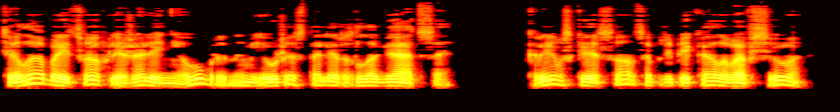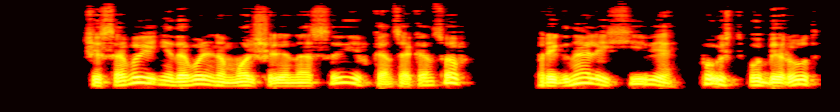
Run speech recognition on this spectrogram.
Тела бойцов лежали неубранными и уже стали разлагаться. Крымское солнце припекало вовсю. Часовые недовольно морщили носы и, в конце концов, пригнали Хиви, пусть уберут.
